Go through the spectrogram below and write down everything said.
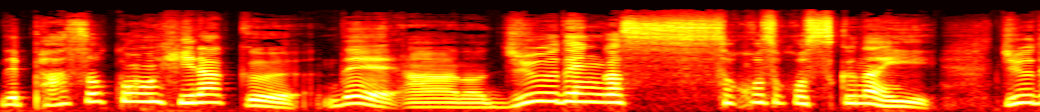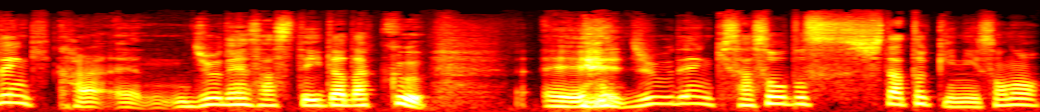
で、パソコン開く。で、あの、充電がそこそこ少ない、充電器から、え充電させていただく、えー充電器刺そうとした時に、その、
